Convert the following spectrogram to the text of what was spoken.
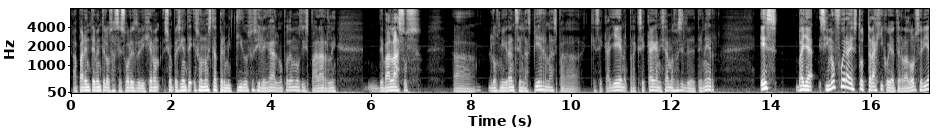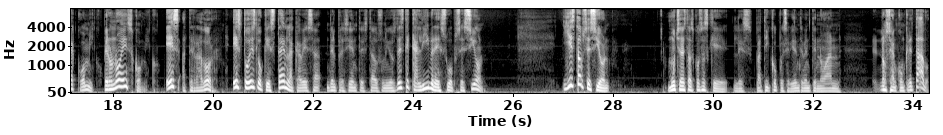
Aparentemente los asesores le dijeron, señor presidente, eso no está permitido, eso es ilegal, no podemos dispararle de balazos a los migrantes en las piernas para que se caigan, para que se caigan y sea más fácil de detener. Es, vaya, si no fuera esto trágico y aterrador sería cómico, pero no es cómico, es aterrador. Esto es lo que está en la cabeza del presidente de Estados Unidos. De este calibre es su obsesión. Y esta obsesión, muchas de estas cosas que les platico, pues evidentemente no han, no se han concretado.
